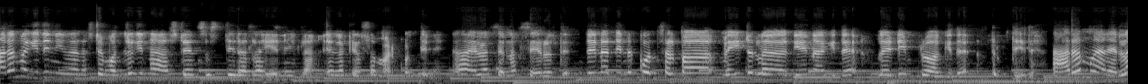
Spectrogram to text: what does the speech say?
ಆರಾಮಾಗಿದ್ದೀನಿ ಇವಾಗ ಅಷ್ಟೇ, ಮೊದ್ಲಿಗಿನ್ನ ಅಷ್ಟೇನ್ ಸುಸ್ತಿರಲ್ಲ ಏನಿಲ್ಲ ಎಲ್ಲ ಕೆಲಸ ಮಾಡ್ಕೊಂತೀನಿ. ಎಲ್ಲ ಚೆನ್ನಾಗ್ ಸೇರುತ್ತೆ. ದಿನ ದಿನಕ್ಕೆ ಒಂದ್ ಸ್ವಲ್ಪ ವೆಯ್ಟ್ ಎಲ್ಲ ಗೇನ್ ಆಗಿದೆ ಬ್ಲಡ್ ಇಂಪ್ರೂವ್ ಆಗಿದೆ, ತೃಪ್ತಿ ಇದೆ. ಆರಾಮ್ ನಾನೆಲ್ಲ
